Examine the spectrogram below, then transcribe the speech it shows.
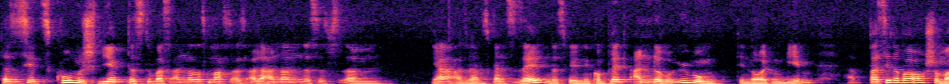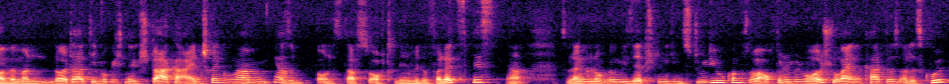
dass es jetzt komisch wirkt, dass du was anderes machst als alle anderen, das ist, ähm, ja, also wir haben es ganz selten, dass wir eine komplett andere Übung den Leuten geben. Passiert aber auch schon mal, wenn man Leute hat, die wirklich eine starke Einschränkung haben. Ja. Also bei uns darfst du auch trainieren, wenn du verletzt bist, ja. Solange du noch irgendwie selbstständig ins Studio kommst, aber auch wenn du mit dem Rollstuhl reingekarrt wirst, alles cool.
